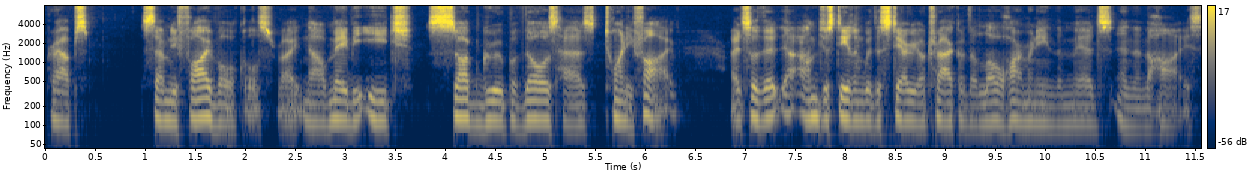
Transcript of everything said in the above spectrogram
perhaps 75 vocals, right now maybe each subgroup of those has 25 right? So that I'm just dealing with the stereo track of the low harmony, and the mids, and then the highs.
